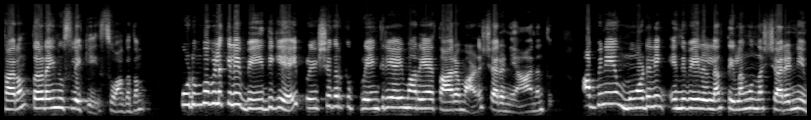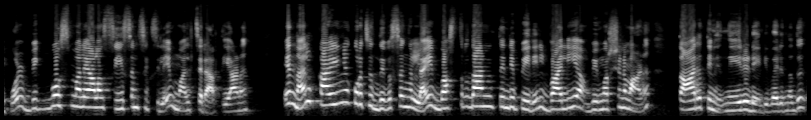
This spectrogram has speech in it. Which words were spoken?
നമസ്കാരം. തേടൈ ന്യൂസിലേക്ക് സ്വാഗതം. കുടുംബവിളക്കിലെ വേദികയായി പ്രേക്ഷകർക്ക് പ്രിയങ്കരിയായി മാറിയ താരമാണ് ശരണ്യ ആനന്ദ്. അഭിനയം മോഡലിംഗ് എന്നിവയിലെല്ലാം തിളങ്ങുന്ന ശരണ്യ ഇപ്പോൾ ബിഗ് ബോസ് മലയാളം സീസൺ സിക്സിലെ മത്സരാർത്ഥിയാണ്. എന്നാൽ കഴിഞ്ഞ കുറച്ച് ദിവസങ്ങളിലായി വസ്ത്രദാനത്തിന്റെ പേരിൽ വലിയ വിമർശനമാണ് താരത്തിന് നേരിടേണ്ടി വരുന്നത്.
